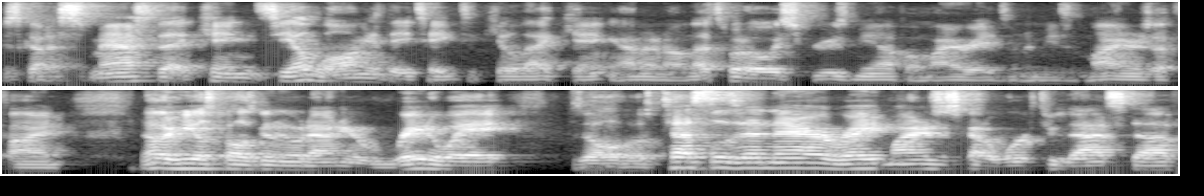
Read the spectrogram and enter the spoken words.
Just got to smash that king. See how long they take to kill that king? I don't know. That's what always screws me up on my raids when I'm using miners, I find. Another heal spell is to go down here right away. There's all those Teslas in there, right? Miners just got to work through that stuff.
